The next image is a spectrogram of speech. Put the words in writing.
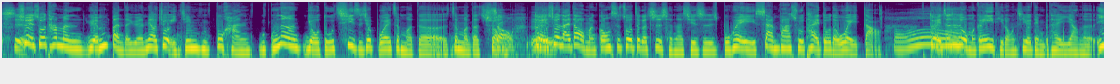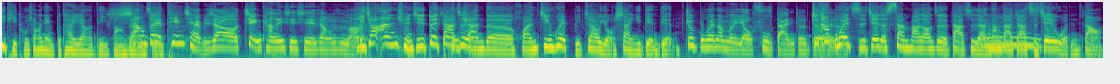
是，所以说他们原本的原料就已经不含那有毒气质就不会这么的这么的重。重对，嗯所以来到我们公司做这个制成呢，其实不会散发出太多的味道。哦对，这就是我们跟一体容器有点不太一样的，一体涂装有点不太一样的地方，相对听起来比较健康一些些，这样子吗？比较安全。其实对大自然的环境会比较友善一点点。就不会那么有负担，就就它不会直接的散发到这个大自然，嗯让大家直接闻到。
